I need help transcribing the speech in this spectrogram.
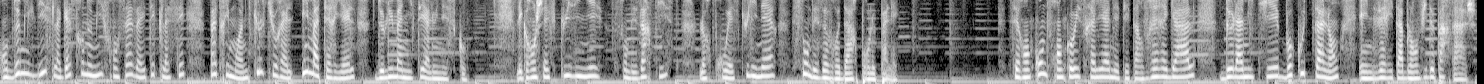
En 2010, la gastronomie française a été classée patrimoine culturel immatériel de l'humanité à l'UNESCO. Les grands chefs cuisiniers sont des artistes, leurs prouesses culinaires sont des œuvres d'art pour le palais. Ces rencontres franco-israéliennes étaient un vrai régal, de l'amitié, beaucoup de talent et une véritable envie de partage.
